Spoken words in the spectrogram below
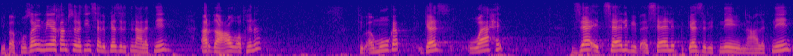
يبقى cosine 135 سالب جذر 2 على 2 أرجع أعوض هنا. تبقى موجب جذر واحد زائد سالب يبقى سالب جذر اتنين على اتنين.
